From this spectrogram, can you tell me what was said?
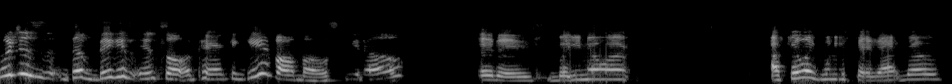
which is the biggest insult a parent can give almost you know? It is but you know what? I feel like when you say that though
